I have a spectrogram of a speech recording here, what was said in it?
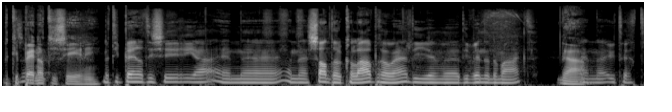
met die penalty-serie. Met die penalty-serie, ja. En, eh en Sandro Calabro, hè, die hem die winnende maakt. Ja. En Utrecht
